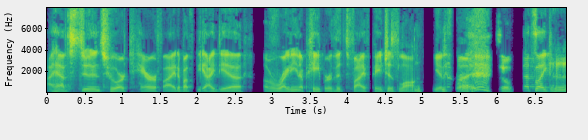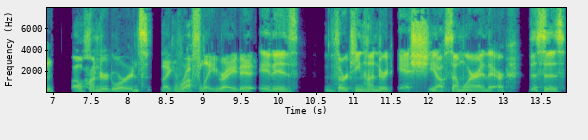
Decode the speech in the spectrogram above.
I have students who are terrified about the idea of writing a paper that's five pages long. You know, right. so that's like mm-hmm. 1200 words like roughly right it, it is 1300 ish you know somewhere in there this is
